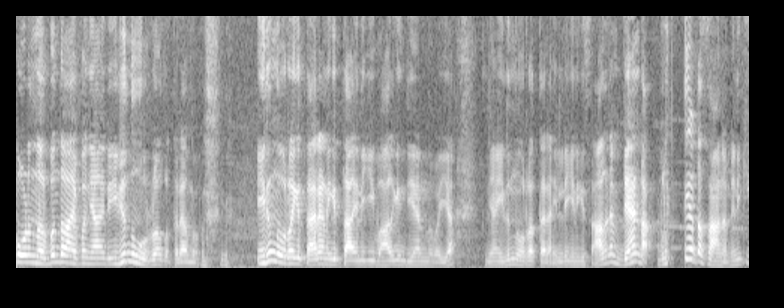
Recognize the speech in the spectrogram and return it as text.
പോകണം നിർബന്ധമായപ്പോൾ ഞാൻ ഇരുന്നൂറ് രൂപ തരാമെന്ന് പറഞ്ഞു. ഇരുന്നൂറ് രൂപയ്ക്ക് തരാണെങ്കിൽ താ എനിക്ക് ബാർഗിൻ ചെയ്യാനൊന്നും വയ്യ. ഞാൻ ഇരുന്നൂറ് രൂപ തരാം. ഇല്ലെങ്കിൽ എനിക്ക് സാധനം വേണ്ട. വൃത്തിയായിട്ട സാധനം. എനിക്ക്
